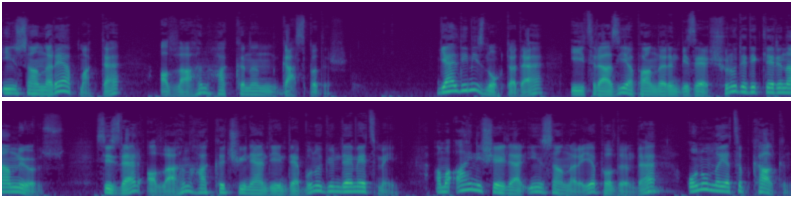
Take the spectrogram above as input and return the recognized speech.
insanlara yapmak da Allah'ın hakkının gaspıdır. Geldiğimiz noktada itirazı yapanların bize şunu dediklerini anlıyoruz. Sizler Allah'ın hakkı çiğnendiğinde bunu gündem etmeyin. Ama aynı şeyler insanlara yapıldığında onunla yatıp kalkın.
